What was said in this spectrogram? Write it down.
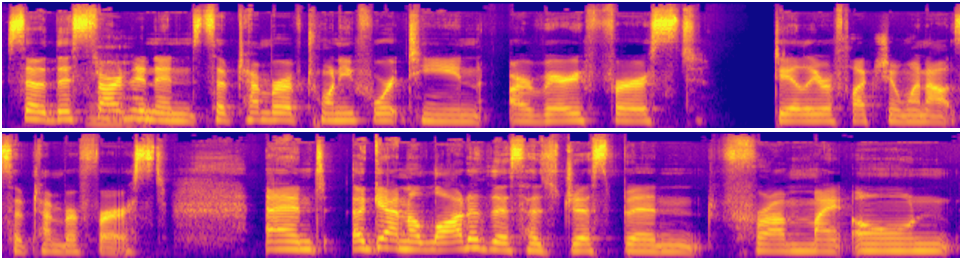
So this started in September of 2014. Our very first daily reflection went out September 1st. And again, a lot of this has just been from my own,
